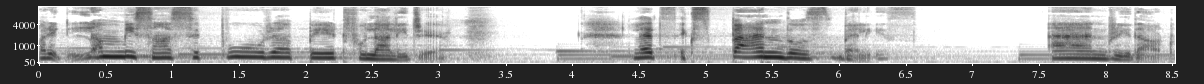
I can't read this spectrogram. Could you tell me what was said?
और एक लंबी सांस से पूरा पेट फुला लीजिए। Let's expand those bellies and breathe out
